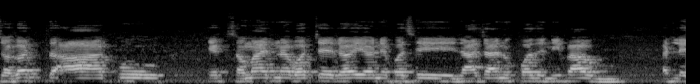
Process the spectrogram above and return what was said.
જગત આ આખું એક સમાજના વચ્ચે રહી અને પછી રાજાનું પદ નિભાવવું, એટલે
